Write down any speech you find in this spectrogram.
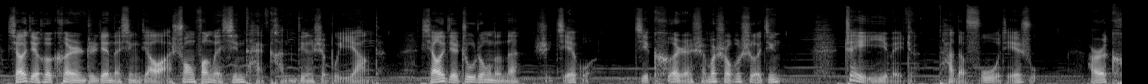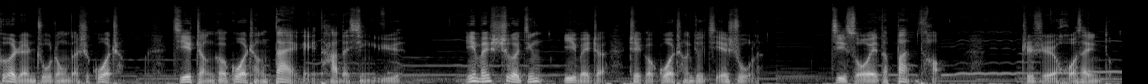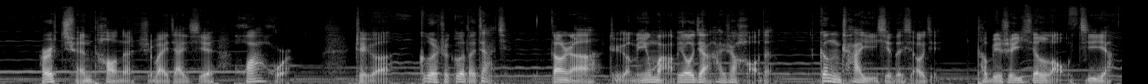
小姐和客人之间的性交啊，双方的心态肯定是不一样的。小姐注重的呢是结果，即客人什么时候射精。这意味着他的服务结束，而客人注重的是过程，即整个过程带给他的性愉悦。因为射精意味着这个过程就结束了，即所谓的半套，只是活塞运动，而全套呢是外加一些花活，这个各是各的价钱。当然啊，这个明码标价还是好的。更差一些的小姐，特别是一些老鸡呀，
